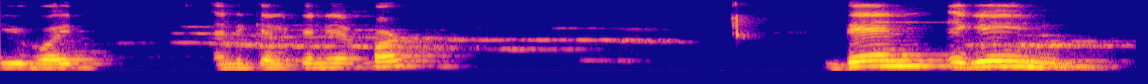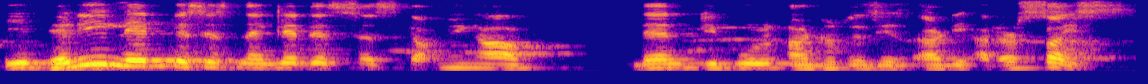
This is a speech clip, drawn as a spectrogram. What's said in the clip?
cuboid and calcaneal part. Then again, if very late cases, neglected is coming up, then triple arthrodesis are the other choice.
